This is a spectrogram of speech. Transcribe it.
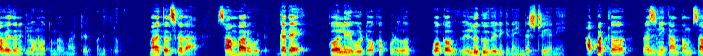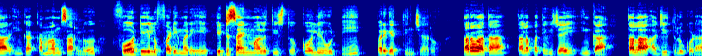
ఆవేదనకు లోనవుతున్నారు మన ట్రేడ్ పండితులు. మనకు తెలుసు కదా సాంబార్ వుడ్ గదే కోలీవుడ్ ఒకప్పుడు ఒక వెలుగు వెలిగిన ఇండస్ట్రీ అని. అప్పట్లో రజనీకాంతం సార్ ఇంకా కమలం సార్లు పోటీలు పడి మరీ హిట్ సైన్మాలు తీస్తూ కోలీవుడ్ని పరిగెత్తించారు. తర్వాత తలపతి విజయ్ ఇంకా తల అజిత్లు కూడా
